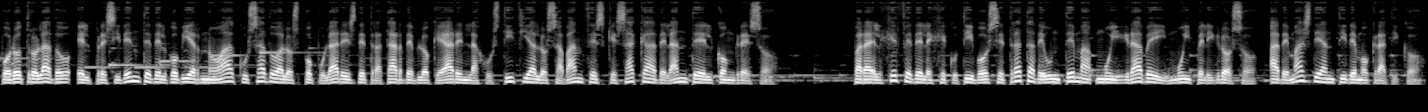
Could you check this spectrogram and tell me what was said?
Por otro lado, el presidente del gobierno ha acusado a los populares de tratar de bloquear en la justicia los avances que saca adelante el Congreso. Para el jefe del Ejecutivo se trata de un tema muy grave y muy peligroso, además de antidemocrático.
